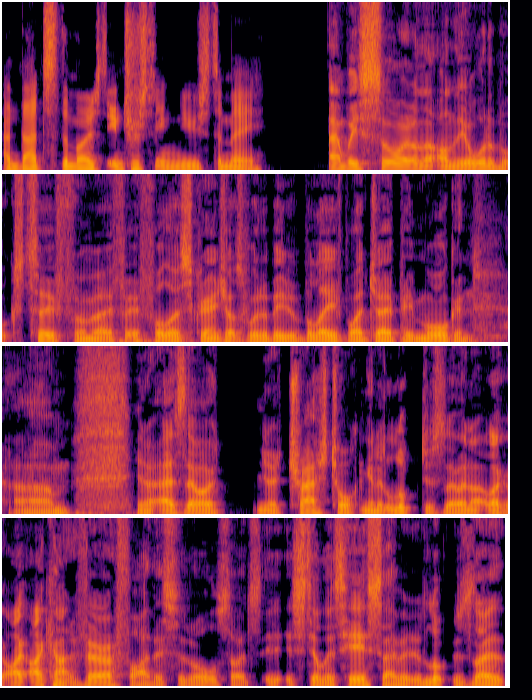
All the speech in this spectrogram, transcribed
and that's the most interesting news to me. And we saw it on the, on the order books too. From if, if all those screenshots were to be believed by J.P. Morgan, um, you know, as they were you know trash talking, and it looked as though, and I, like I, I, can't verify this at all, so it's it still is hearsay, but it looked as though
